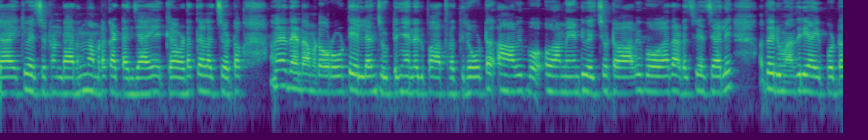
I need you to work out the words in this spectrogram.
ചായക്ക് വെച്ചിട്ടുണ്ടായിരുന്നു. നമ്മുടെ കട്ടൻ ചായയൊക്കെ അവിടെ തിളച്ചു കേട്ടോ. അങ്ങനെ വേണ്ട നമ്മുടെ ഒറോട്ടി എല്ലാം ചുട്ട് ഞാനൊരു പാത്രത്തിലോട്ട് ആവി പോ വേണ്ടി വെച്ചു കേട്ടോ. ആവി പോകാതെ അടച്ചു വെച്ചാൽ അതൊരുമാതിരി ആയിപ്പോട്ടോ.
